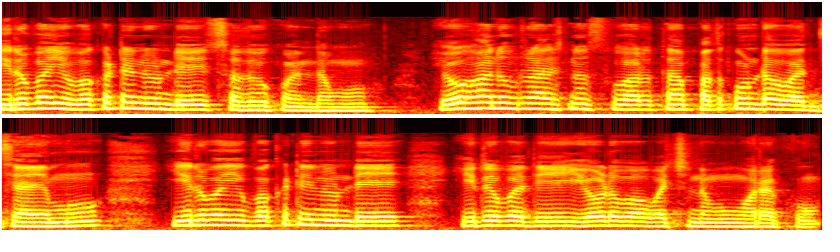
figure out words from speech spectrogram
ఇరవై ఒకటి నుండి చదువుకుందాము. యోహాను రాసిన సువార్త పదకొండవ అధ్యాయము ఇరవై ఒకటి నుండి ఇరవై ఏడవ వచనము వరకు.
